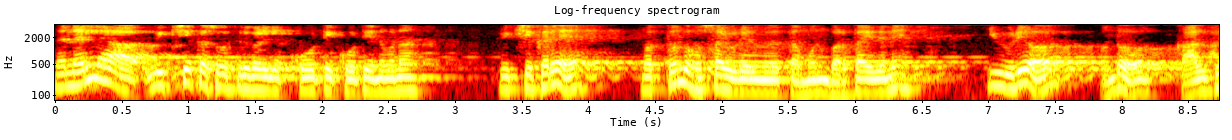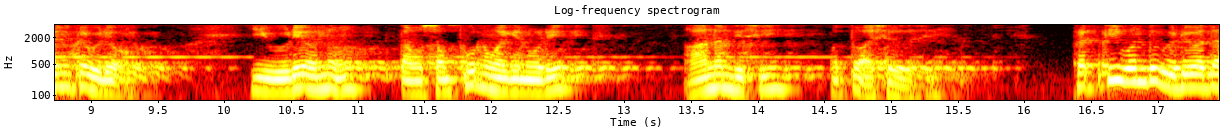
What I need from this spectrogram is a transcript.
ನನ್ನೆಲ್ಲ ವೀಕ್ಷಕ ಸೋತ್ರಗಳಿಗೆ ಕೋಟಿ ಕೋಟಿ ನಮನ. ವೀಕ್ಷಕರೇ, ಮತ್ತೊಂದು ಹೊಸ ವಿಡಿಯೋದಿಂದ ತಮ್ಮನ್ನು ಬರ್ತಾ ಇದ್ದೇನೆ. ಈ ವಿಡಿಯೋ ಒಂದು ಕಾಲ್ಪನಿಕ ವಿಡಿಯೋ. ಈ ವಿಡಿಯೋವನ್ನು ತಾವು ಸಂಪೂರ್ಣವಾಗಿ ನೋಡಿ, ಆನಂದಿಸಿ ಮತ್ತು ಆಶೀರ್ವದಿಸಿ. ಪ್ರತಿಯೊಂದು ವಿಡಿಯೋದ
